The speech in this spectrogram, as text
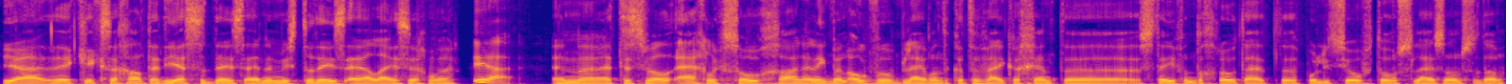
Ja, ik, ik zeg altijd yesterday's enemies, today's allies, zeg maar. Ja. En uh, het is wel eigenlijk zo gegaan. En ik ben ook wel blij, want ik had de wijkagent uh, Steven de Groot uit de politie over Toomsluis in Amsterdam.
